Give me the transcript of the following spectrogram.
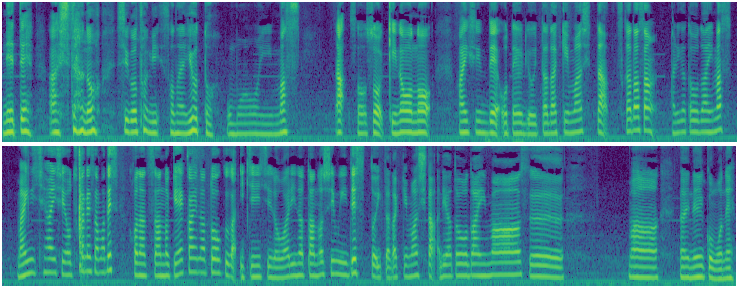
寝て、明日の仕事に備えようと思います。あ、そうそう、昨日の配信でお便りをいただきました。塚田さん、ありがとうございます。毎日配信お疲れ様です。小夏さんの軽快なトークが一日の終わりの楽しみです。といただきました。ありがとうございます。まあ、来年以降もね、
